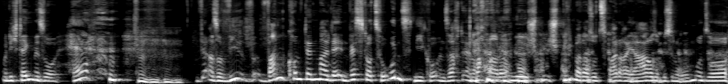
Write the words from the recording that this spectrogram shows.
Und ich denke mir so, hä? also wie, wann kommt denn mal der Investor zu uns, Nico, und sagt, er mach mal irgendwie, spiel, spielt mal da so zwei, drei Jahre so ein bisschen rum und so.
